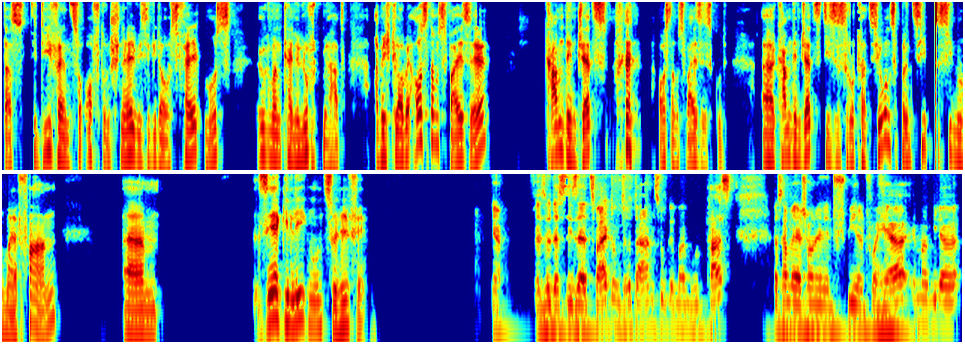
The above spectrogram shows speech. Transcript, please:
dass die Defense so oft und schnell, wie sie wieder aufs Feld muss, irgendwann keine Luft mehr hat. Aber ich glaube, ausnahmsweise kam den Jets, ausnahmsweise ist gut, äh, kam den Jets dieses Rotationsprinzip, das sie nun mal fahren, ähm, sehr gelegen und zu Hilfe. Ja, also dass dieser zweite und dritte Anzug immer gut passt. Das haben wir ja schon in den Spielen vorher immer wieder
